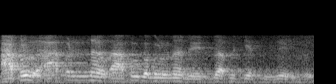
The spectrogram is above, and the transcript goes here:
આપણું આપણને આપણું બગડવું ના જોઈએ, એટલું આપણે ચેતવું જોઈએ.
